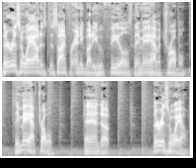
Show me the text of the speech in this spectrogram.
There is a way out is designed for anybody who feels they may have a trouble. They may have trouble. And uh, there is a way out.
